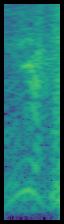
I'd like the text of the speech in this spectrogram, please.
Нет!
